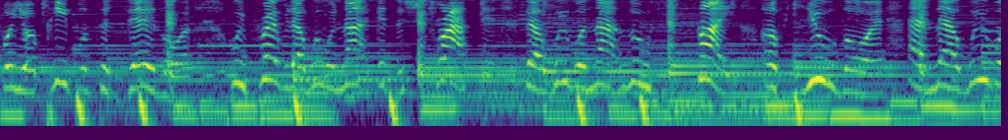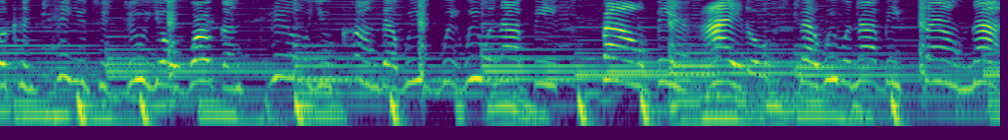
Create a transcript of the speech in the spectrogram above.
for your people today, Lord. We pray that we will not get distracted, that we will not lose sight of you, Lord, and that we will continue to do your work until you come, that we, we, would not be found being idle, that we would not be found not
